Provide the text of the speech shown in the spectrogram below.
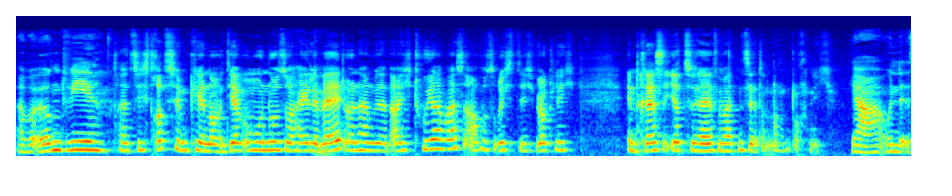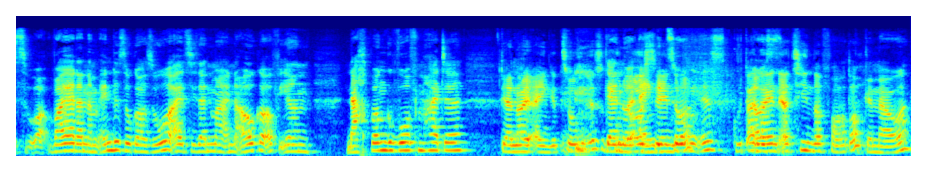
Aber irgendwie, Hat sich trotzdem keiner. Und die haben immer nur so heile Welt und haben gesagt, ah, ich tue ja was, aber so richtig wirklich Interesse, ihr zu helfen, hatten sie dann noch, doch nicht. ja, und es war ja dann am Ende sogar so, als sie dann mal ein Auge auf ihren Nachbarn geworfen hatte, Der neu eingezogen ist, der neu eingezogen ist, gut alleinerziehender Vater. Genau.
